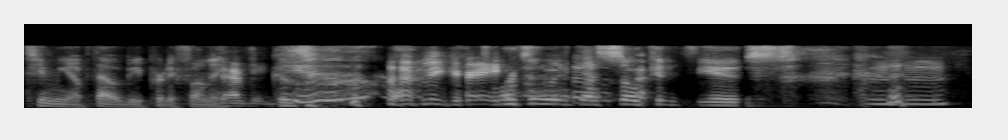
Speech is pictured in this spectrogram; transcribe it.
teaming up. That would be pretty funny. That'd be, that'd be great. Forky would get so confused. Mhm.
